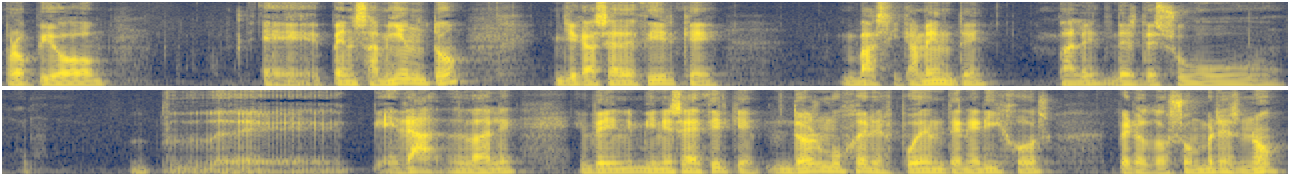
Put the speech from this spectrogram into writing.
propio eh, pensamiento, llegase a decir que básicamente, ¿vale? Desde su eh, edad, ¿vale? Viniese a decir que dos mujeres pueden tener hijos, pero dos hombres no.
